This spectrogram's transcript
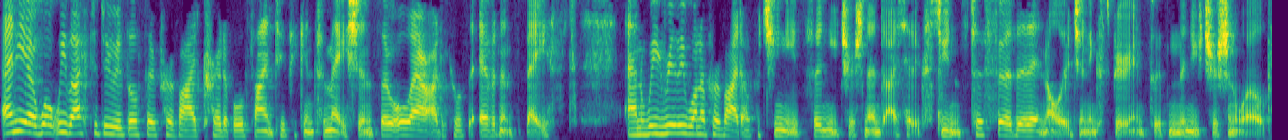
and yeah, what we like to do is also provide credible scientific information. So all our articles are evidence based. And we really want to provide opportunities for nutrition and dietetics students to further their knowledge and experience within the nutrition world.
